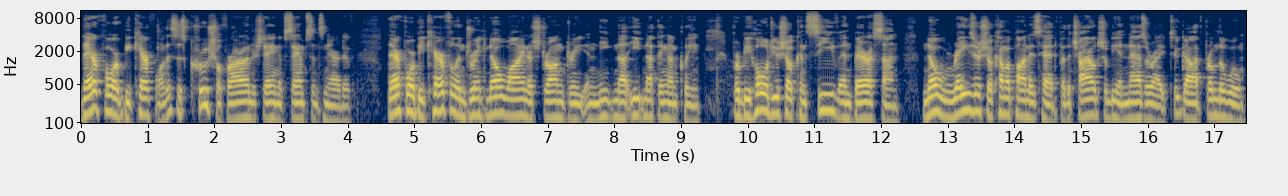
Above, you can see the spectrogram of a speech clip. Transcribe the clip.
Therefore, be careful. this is crucial for our understanding of Samson's narrative. Therefore be careful and drink no wine or strong drink, and eat nothing unclean. For behold, you shall conceive and bear a son. No razor shall come upon his head, for the child shall be a Nazarite to God from the womb,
